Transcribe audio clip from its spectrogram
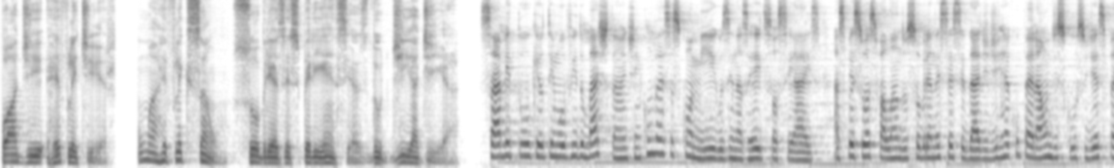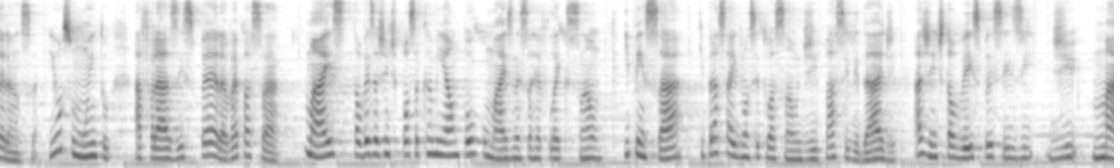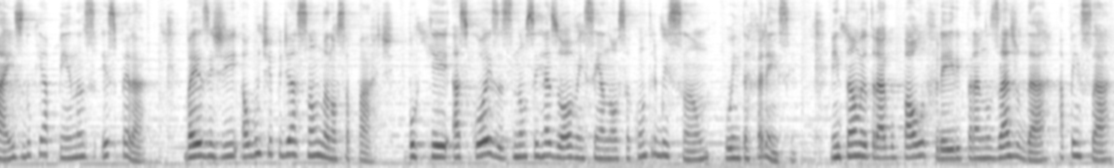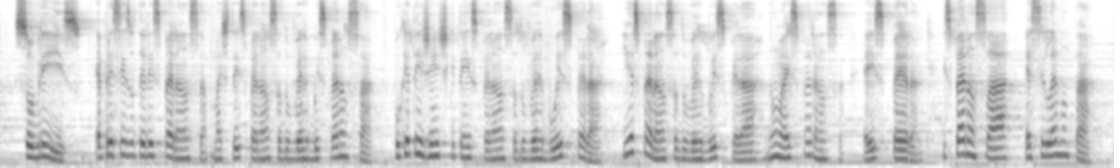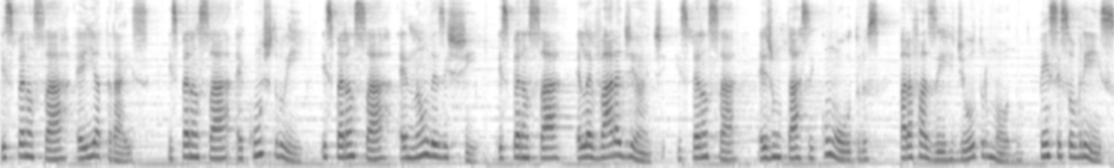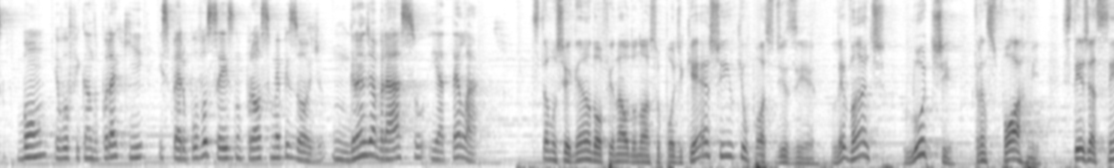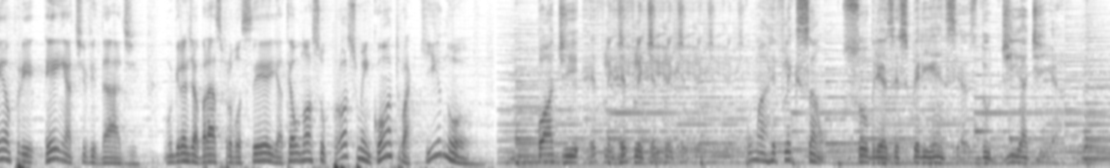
Pode refletir. Uma reflexão sobre as experiências do dia a dia. Sabe tu que eu tenho ouvido bastante em conversas com amigos e nas redes sociais as pessoas falando sobre a necessidade de recuperar um discurso de esperança. E ouço muito a frase espera, vai passar. Mas talvez a gente possa caminhar um pouco mais nessa reflexão e pensar que para sair de uma situação de passividade, a gente talvez precise de mais do que apenas esperar. Vai exigir algum tipo de ação da nossa parte porque as coisas não se resolvem sem a nossa contribuição ou interferência. Então eu trago Paulo Freire para nos ajudar a pensar sobre isso. É preciso ter esperança, mas ter esperança do verbo esperançar. Porque tem gente que tem esperança do verbo esperar. E esperança do verbo esperar não é esperança, é espera. Esperançar é se levantar. Esperançar é ir atrás. Esperançar é construir. Esperançar é não desistir. Esperançar é levar adiante. Esperançar é juntar-se com outros para fazer de outro modo. Pense sobre isso. Bom, eu vou ficando por aqui. Espero por vocês no próximo episódio. Um grande abraço e até lá. Estamos chegando ao final do nosso podcast e o que eu posso dizer? Levante, lute, transforme, esteja sempre em atividade. Um grande abraço para você e até o nosso próximo encontro aqui no Pode refletir. refletir. Uma reflexão sobre as experiências do dia a dia.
